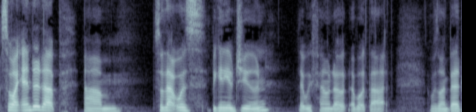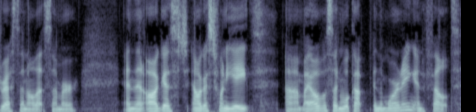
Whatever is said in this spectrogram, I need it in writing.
So I ended up. Um, so that was beginning of June that we found out about that. I was on bed rest then all that summer, and then August August twenty eighth, um, I all of a sudden woke up in the morning and felt,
